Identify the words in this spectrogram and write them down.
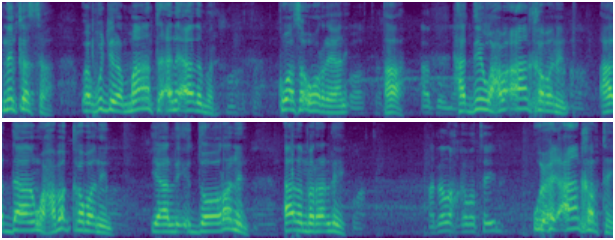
Nin kasta waa ku jira maanta ani aadan mare kuwaasa u horeeyani ha haddii waxba aan qabanin haddaan waxba qabanin yaa la i dooranin aadan baraan leey haddaad wax qabatayna wixii aan qabtay.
